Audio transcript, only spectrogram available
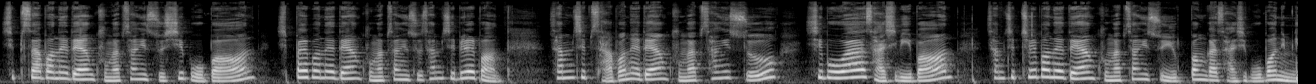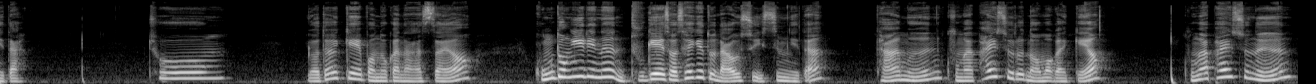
14번에 대한 궁합 상위수 15번, 18번에 대한 궁합 상위수 31번, 34번에 대한 궁합 상위수 15와 42번, 37번에 대한 궁합 상위수 6번과 45번입니다. 총 8개의 번호가 나왔어요. 공동 1위는 2개에서 3개도 나올 수 있습니다. 다음은 궁합 하이수로 넘어갈게요. 궁합 하이수는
